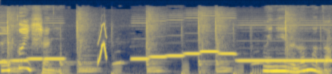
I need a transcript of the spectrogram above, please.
下行こう一緒に。上にいるの？まだ。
